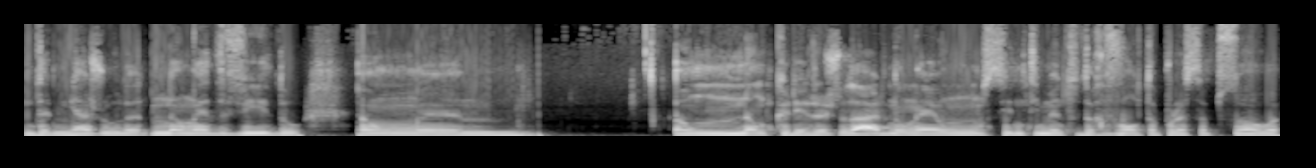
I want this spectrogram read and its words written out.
da minha ajuda não é devido a um, hum, a um não querer ajudar, não é um sentimento de revolta por essa pessoa,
